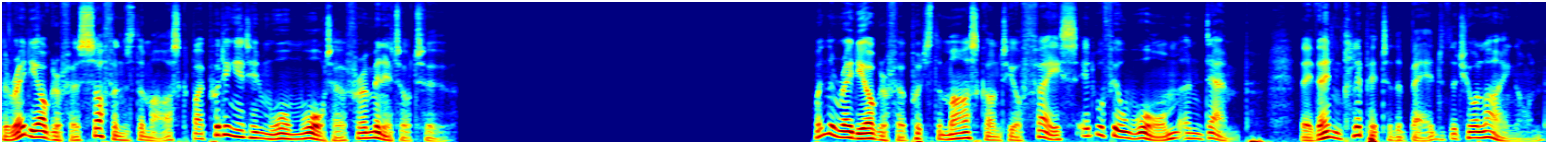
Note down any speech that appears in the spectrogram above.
The radiographer softens the mask by putting it in warm water for a minute or two. When the radiographer puts the mask onto your face, it will feel warm and damp. They then clip it to the bed that you're lying on.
